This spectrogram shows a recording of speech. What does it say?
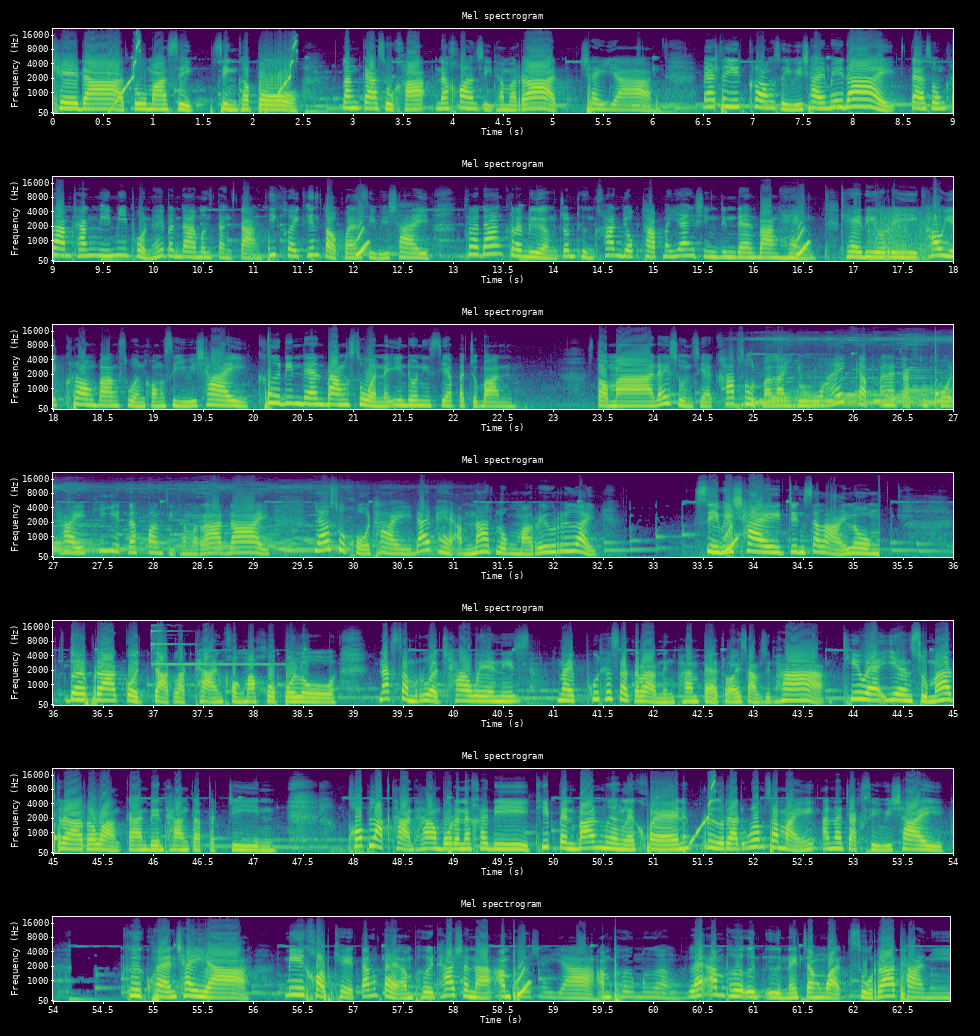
เคดา ตูมาสิก สิงคโปร์ ลังกาสุขะ นครศรีธรรมราช ชัยยา แม้จะยึดครองศรีวิชัยไม่ได้ แต่สงครามครั้งนี้มีผลให้บรรดาเมืองต่างๆ ที่เคยขึ้นต่อแคว้นศรีวิชัย กระด้างกระเดื่องจนถึงขั้นยกทัพมาแย่งชิงดินแดนบางแห่ง เคดีรีเข้ายึดครองบางส่วนของศรีวิชัย คือดินแดนบางส่วนในอินโดนีเซียปัจจุบัน ต่อมาได้สูญเสียคาบสมุทรมาลายูให้กับอาณาจักรสุโขทัยที่ยึดนครศรีธรรมราชได้ แล้วสุโขทัยได้แผ่อำนาจลงมาเรื่อยๆศรีวิชัยจึงสลายลง โดยปรากฏจากหลักฐานของมาโคโปโล นักสำรวจชาวเวนิส ในพุทธศักราช 1835 ที่แวะเยือนสุมาตราระหว่างการเดินทางกลับจากจีน พบหลักฐานทางโบราณคดีที่เป็นบ้านเมืองและแคว้น หรือรัฐร่วมสมัยอาณาจักรศรีวิชัย คือแคว้นชัยยามีขอบเขตตั้งแต่อำเภอท่าชนะ อำเภอชัยยา อำเภอเมือง และอำเภออื่น ๆ ในจังหวัดสุราษฎร์ธานี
